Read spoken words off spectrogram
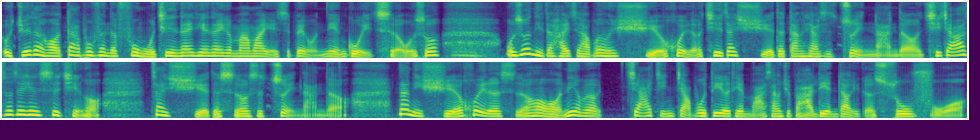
我觉得哦，大部分的父母，其实那天那个妈妈也是被我念过一次。我说，我说你的孩子好不容易学会了，其实在学的当下是最难的哦。骑脚踏车这件事情哦，在学的时候是最难的哦。那你学会的时候，你有没有加紧脚步？第二天马上去把它练到一个舒服哦，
